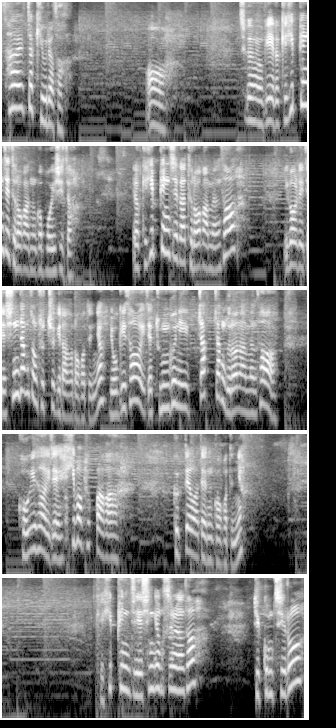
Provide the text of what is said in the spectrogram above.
살짝 기울여서 어 지금 여기 이렇게 힙힌지 들어가는 거 보이시죠? 이렇게 힙힌지가 들어가면서 이걸 이제 신장성 수축이라 그러거든요. 여기서 이제 둥근이 쫙쫙 늘어나면서 거기서 이제 힙업 효과가 극대화되는 거거든요. 이렇게 힙힌지에 신경 쓰면서 뒤꿈치로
